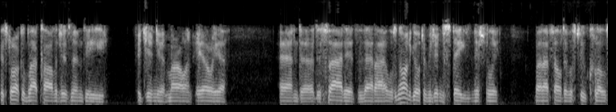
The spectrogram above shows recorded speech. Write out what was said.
historical black colleges in the Virginia, and Maryland area, and uh, decided that I was going to go to Virginia State initially, but I felt it was too close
